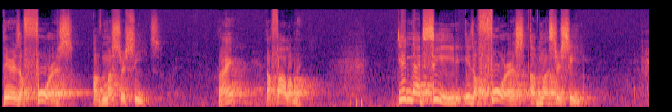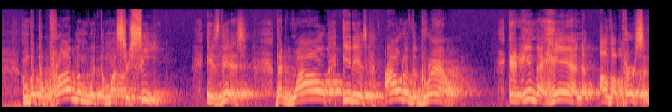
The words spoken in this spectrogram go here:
there is a forest of mustard seeds, right? Now follow me. In that seed is a forest of mustard seed. But the problem with the mustard seed is this that while it is out of the ground and in the hand of a person,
